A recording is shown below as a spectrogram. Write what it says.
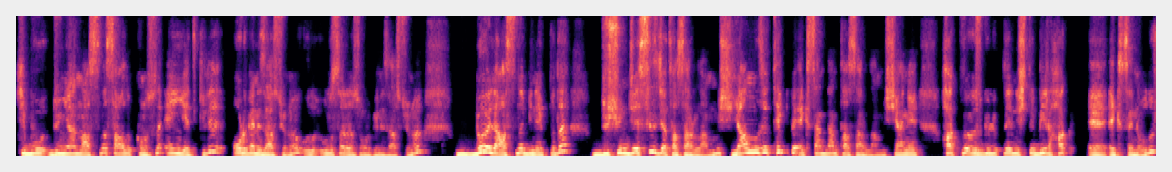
ki bu dünyanın aslında sağlık konusunda en yetkili organizasyonu, uluslararası organizasyonu. Böyle aslında bir noktada düşüncesizce tasarlanmış, yalnızca tek bir eksenden tasarlanmış. Yani hak ve özgürlüklerin işte bir hak e, ekseni olur.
